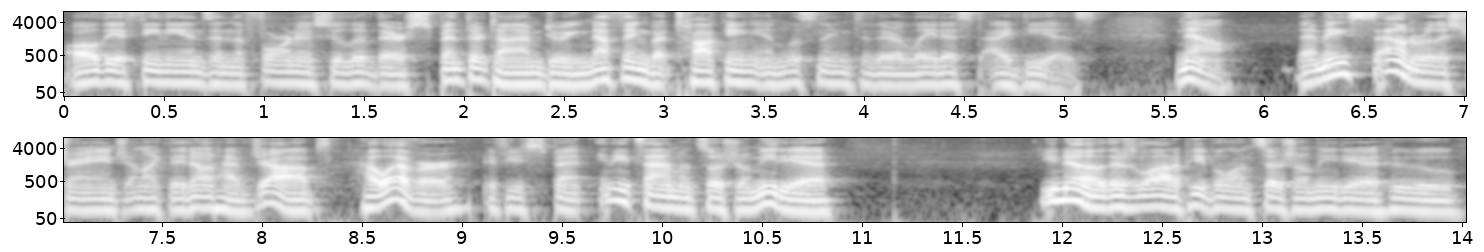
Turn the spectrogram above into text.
All the Athenians and the foreigners who lived there spent their time doing nothing but talking and listening to their latest ideas. Now, that may sound really strange and like they don't have jobs. However, if you spent any time on social media, you know there's a lot of people on social media who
